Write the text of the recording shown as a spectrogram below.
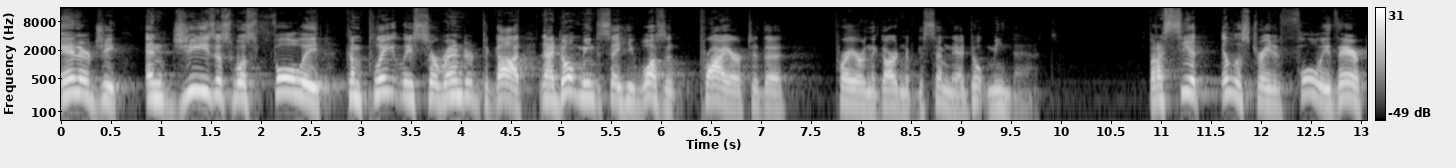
energy and Jesus was fully, completely surrendered to God. And I don't mean to say he wasn't prior to the prayer in the Garden of Gethsemane. I don't mean that. But I see it illustrated fully there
